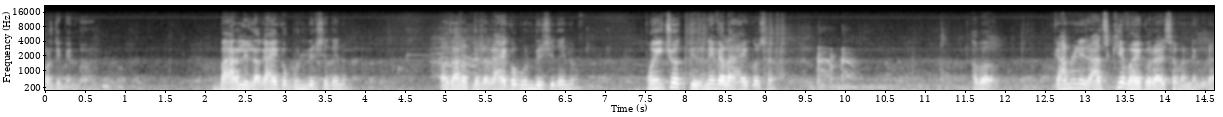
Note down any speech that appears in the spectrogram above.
प्रतिबिम्ब हो। बारले लगाएको गुण बिर्सिँदैन अदालतले लगाएको गुण बिर्सिँदैन पैँचो तिर्ने बेला आएको छ। अब कानुनी राज के भएको रहेछ भन्ने कुरा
